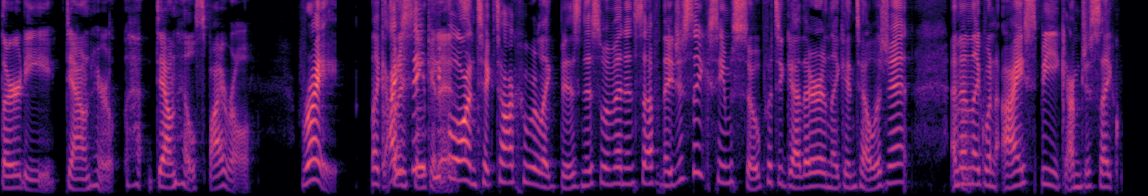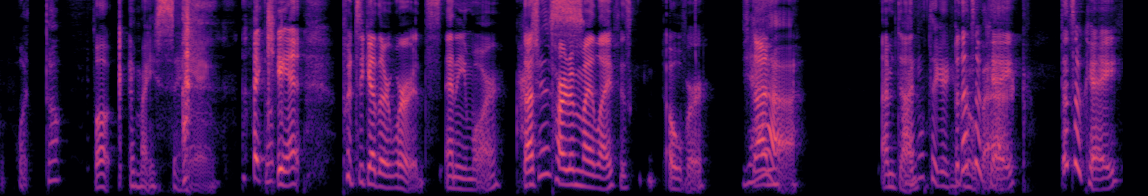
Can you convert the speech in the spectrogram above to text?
thirty downhill downhill spiral. right. Like I I see people on TikTok who are like business women and stuff, and they just like seem so put together and like intelligent. And then Uh-huh. like when I speak, I'm just like, what the fuck am I saying? I can't put together words anymore. I That part of my life is over. yeah. I'm done. I don't think I can But that's go okay. back. That's okay.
